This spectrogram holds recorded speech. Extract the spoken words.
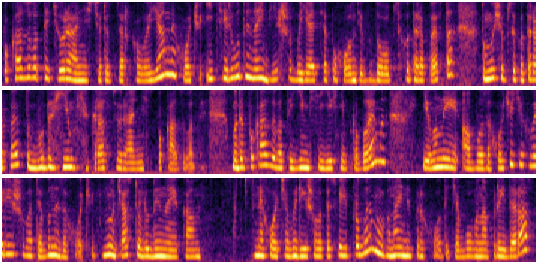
показувати цю реальність через дзеркало. Я не хочу. І ці люди найбільше бояться походів до психотерапевта, тому що психотерапевт буде їм якраз цю реальність показувати. Буде показувати їм всі їхні проблеми, і вони або захочуть їх вирішувати, або не захочуть. Ну, часто людина, яка не хоче вирішувати свої проблеми, вона й не приходить. Або вона прийде раз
